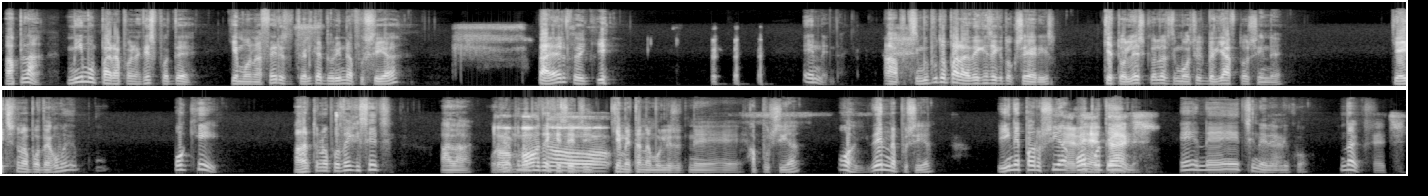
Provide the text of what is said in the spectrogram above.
Απλά μη μου παραπονεθείς ποτέ και μου αναφέρει ότι ο Αλκαντουρί είναι απουσία, θα έρθω εκεί. ε, ναι, Από τη στιγμή που το παραδέχεσαι και το ξέρεις και το λες και όλα δημόσια ότι παιδιά αυτός είναι, και έτσι τον αποδέχομαι, OK. Okay. Αν τον αποδέχεσαι έτσι. Αλλά το όταν τον αποδέχεσαι έτσι και μετά να μου λες ότι είναι απουσία, όχι, δεν είναι απουσία. Είναι παρουσία ε, ναι, οπότε εντάξει. είναι. Ε, ναι, έτσι είναι ελληνικό. Ναι. Εντάξει. Έτσι.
